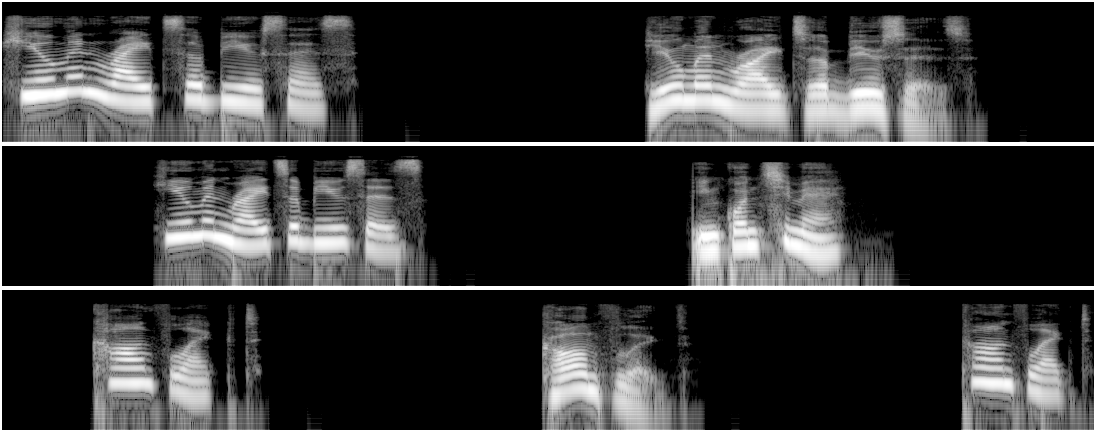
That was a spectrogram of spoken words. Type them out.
Human rights abuses. Human rights abuses. Human rights abuses. 인권 침해, Conflict. Conflict. Conflict.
